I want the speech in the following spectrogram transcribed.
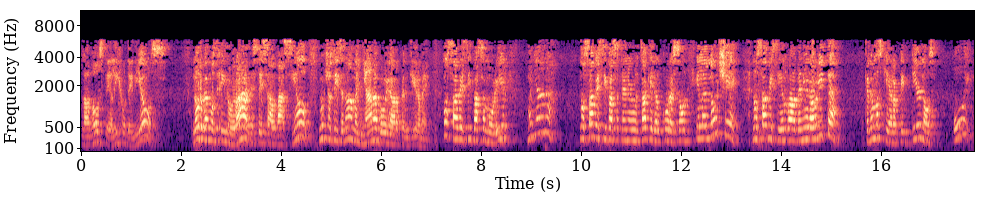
la voz del Hijo de Dios? No debemos ignorar esta salvación. Muchos dicen, ah, mañana voy a arrepentirme. No sabes si vas a morir mañana. No sabes si vas a tener un ataque del corazón en la noche. No sabes si Él va a venir ahorita. Tenemos que arrepentirnos hoy.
